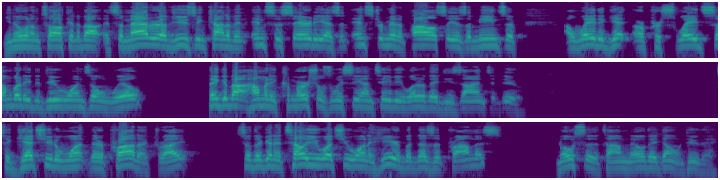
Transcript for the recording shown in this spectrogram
You know what I'm talking about? It's a matter of using kind of an insincerity as an instrument of policy, as a means of a way to get or persuade somebody to do one's own will. Think about how many commercials we see on TV. What are they designed to do? To get you to want their product, right? So they're going to tell you what you want to hear, but does it promise? Most of the time, no, they don't, do they?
